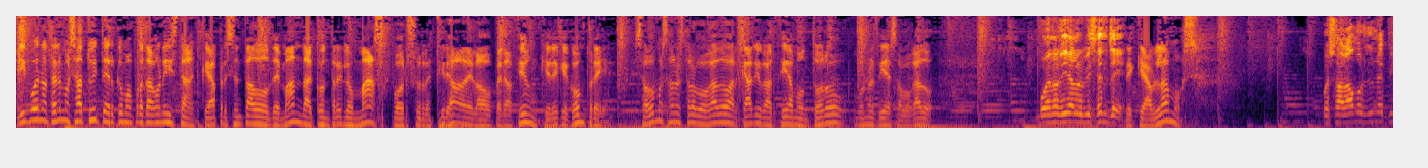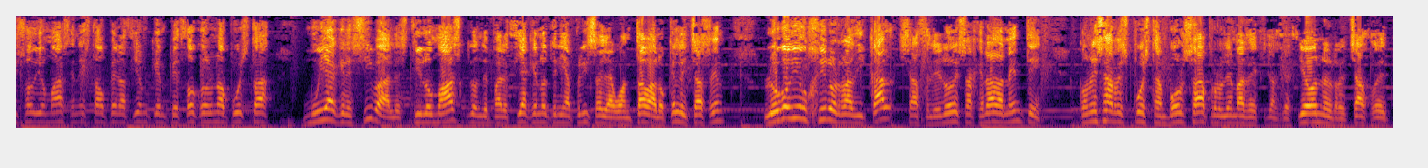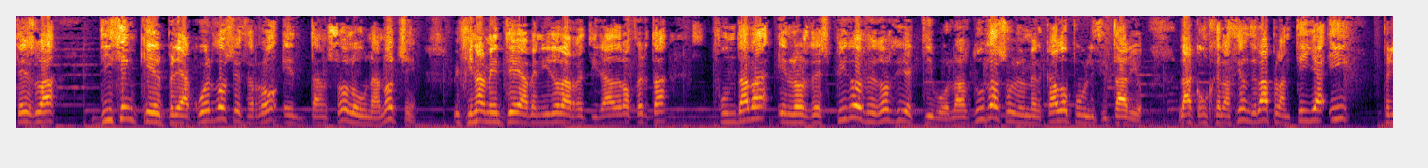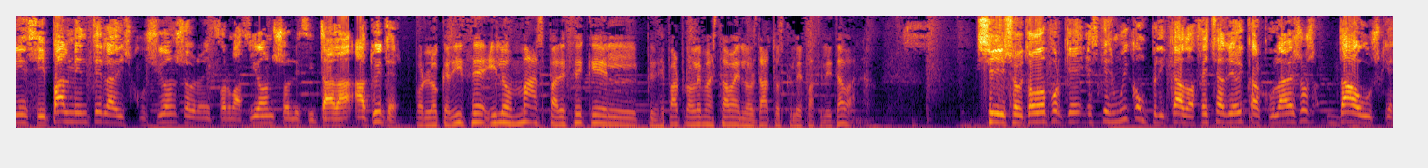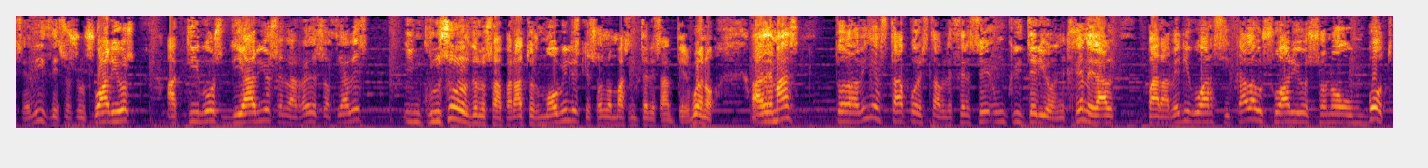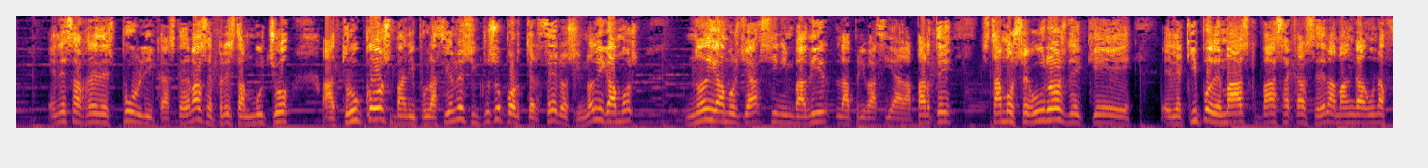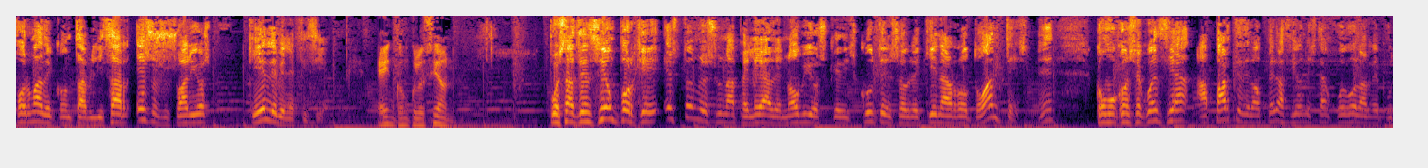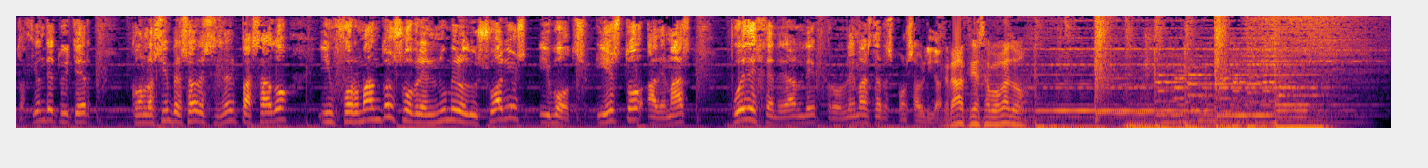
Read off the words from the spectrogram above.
Y bueno, tenemos a Twitter como protagonista, que ha presentado demanda contra Elon Musk por su retirada de la operación. Quiere que compre. Saludamos a nuestro abogado Arcadio García Montoro. Buenos días, abogado. Buenos días, Luis Vicente. ¿De qué hablamos? Pues hablamos de un episodio más en esta operación que empezó con una apuesta muy agresiva al estilo Musk, donde parecía que no tenía prisa y aguantaba lo que le echasen. Luego dio un giro radical, se aceleró exageradamente con esa respuesta en bolsa, problemas de financiación, el rechazo de Tesla. Dicen que el preacuerdo se cerró en tan solo una noche. Y finalmente ha venido la retirada de la oferta fundada en los despidos de dos directivos, las dudas sobre el mercado publicitario, la congelación de la plantilla y principalmente la discusión sobre la información solicitada a Twitter. Por lo que dice Elon Musk, parece que el principal problema estaba en los datos que le facilitaban. Sí, sobre todo porque es que es muy complicado a fecha de hoy calcular esos DAOs que se dice, esos usuarios activos diarios en las redes sociales, incluso los de los aparatos móviles, que son los más interesantes. Bueno, además, todavía está por establecerse un criterio en general para averiguar si cada usuario es o no un bot en esas redes públicas, que además se prestan mucho a trucos, manipulaciones, incluso por terceros, y no digamos, no digamos ya sin invadir la privacidad. Aparte, estamos seguros de que el equipo de Musk va a sacarse de la manga una forma de contabilizar esos usuarios que le beneficien. En conclusión, pues atención porque esto no es una pelea de novios que discuten sobre quién ha roto antes. ¿eh? Como consecuencia, aparte de la operación, está en juego la reputación de Twitter con los inversores en el pasado, informando sobre el número de usuarios y bots. Y esto, además, puede generarle problemas de responsabilidad. Gracias, abogado.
